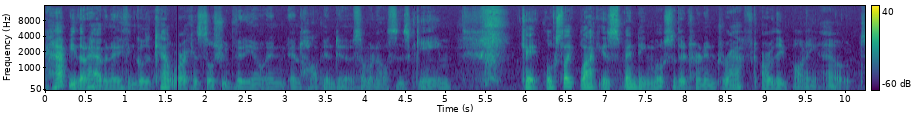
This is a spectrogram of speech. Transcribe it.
happy that I have an Anything Goes account where I can still shoot video and, and hop into someone else's game. Okay, looks like black is spending most of their turn in draft. Are they botting out?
